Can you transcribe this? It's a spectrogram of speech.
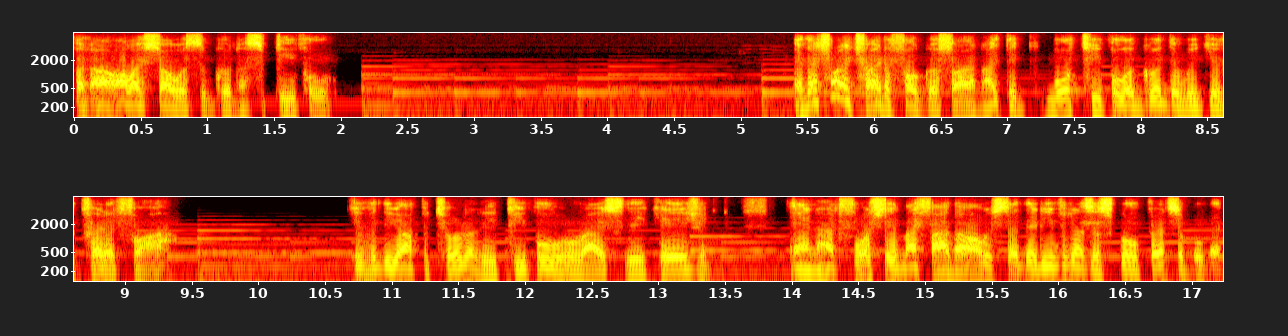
But all I saw was the goodness of people. And that's what I try to focus on. I think more people are good than we give credit for. Given the opportunity, people will rise to the occasion. And unfortunately, my father always said that even as a school principal, that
